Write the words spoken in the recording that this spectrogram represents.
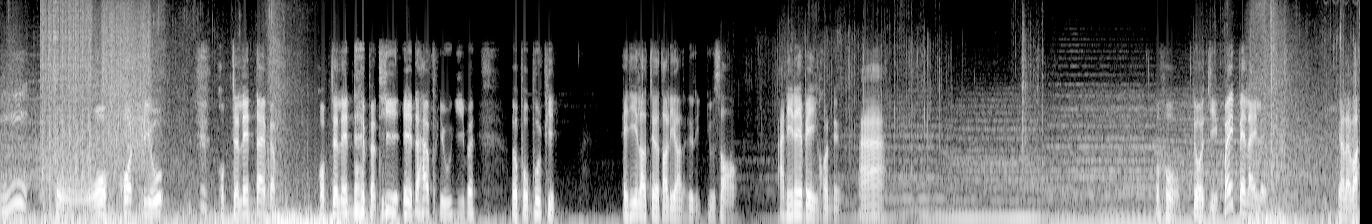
อือ โคตรพริ้ว ผมจะเล่นได้แบบ ผมจะเล่นได้แบบที่เอดาพิ้วงี้ไหมเออผมพูดผิด ไอ้ที่เราเจอตอนเรียนคือยูสองอันนี้น่าจะเป็นอีกคนหนึ่งอ่าโอ้โหโดนยิงไม่เป็นไรเลยอย่างไรวะ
